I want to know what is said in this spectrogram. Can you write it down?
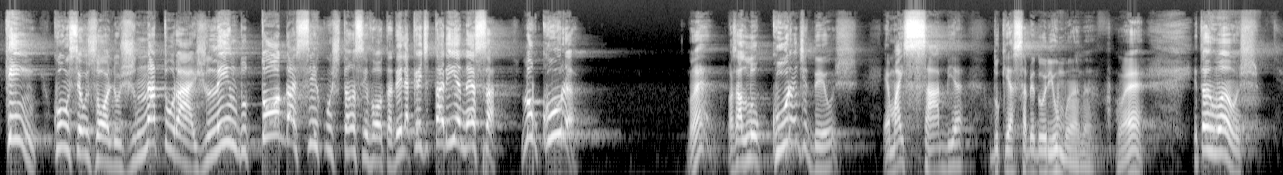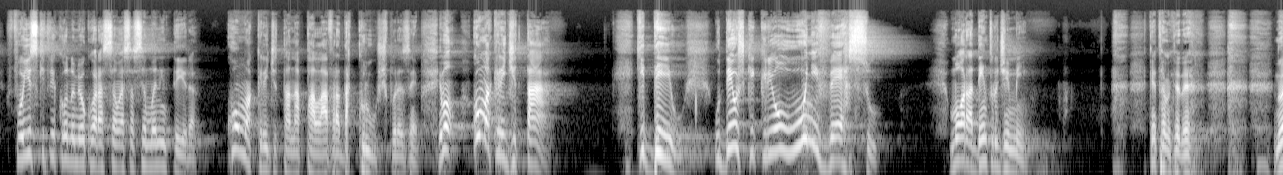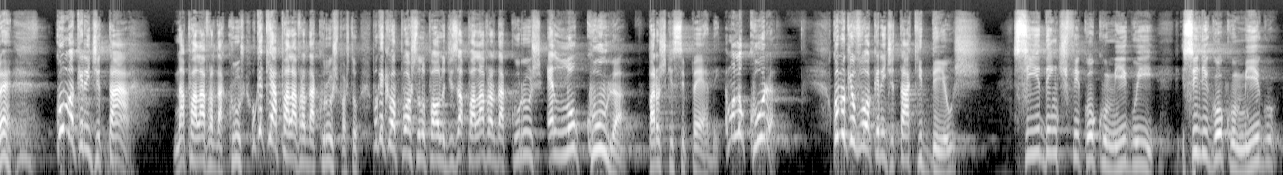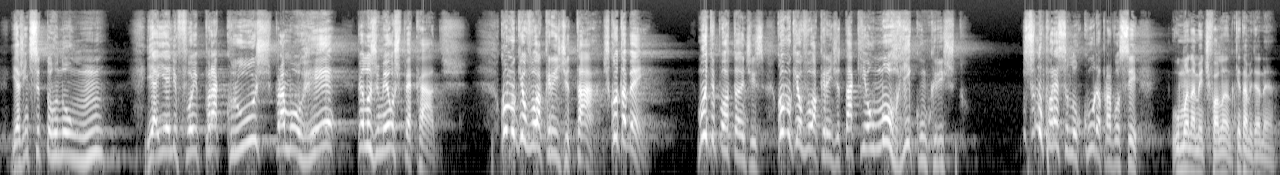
Quem, com os seus olhos naturais, lendo toda a circunstância em volta dele, acreditaria nessa loucura? Não é? Mas a loucura de Deus é mais sábia do que a sabedoria humana, não é? Então, irmãos, foi isso que ficou no meu coração essa semana inteira. Como acreditar na palavra da cruz, por exemplo? Irmão, como acreditar que Deus, o Deus que criou o universo, mora dentro de mim? Quem está me entendendo? Não é? Como acreditar na palavra da cruz? O que é a palavra da cruz, pastor? Por que, que o apóstolo Paulo diz a palavra da cruz é loucura para os que se perdem? É uma loucura. Como que eu vou acreditar que Deus se identificou comigo e se ligou comigo e a gente se tornou um, e aí ele foi para a cruz para morrer pelos meus pecados? Como que eu vou acreditar? Escuta bem, muito importante isso. Como que eu vou acreditar que eu morri com Cristo? Isso não parece loucura para você, humanamente falando? Quem está me entendendo?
